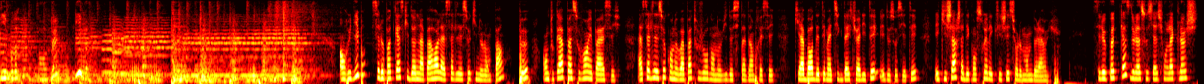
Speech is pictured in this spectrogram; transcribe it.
libre. En rue libre. En rue libre, c'est le podcast qui donne la parole à celles et ceux qui ne l'ont pas, peu, en tout cas pas souvent et pas assez. À celles et ceux qu'on ne voit pas toujours dans nos vies de citadins pressés, qui abordent des thématiques d'actualité et de société, et qui cherchent à déconstruire les clichés sur le monde de la rue. C'est le podcast de l'association La Cloche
